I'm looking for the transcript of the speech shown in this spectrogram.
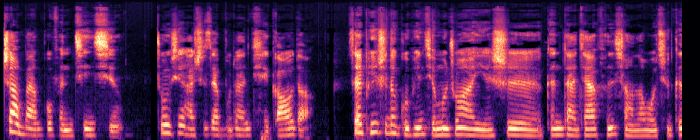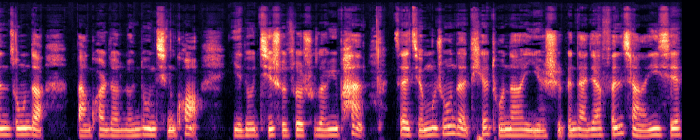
上半部分进行，重心还是在不断提高的。在平时的股评节目中啊，也是跟大家分享了我去跟踪的板块的轮动情况，也都及时做出了预判。在节目中的贴图呢，也是跟大家分享了一些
